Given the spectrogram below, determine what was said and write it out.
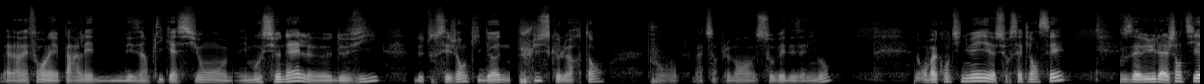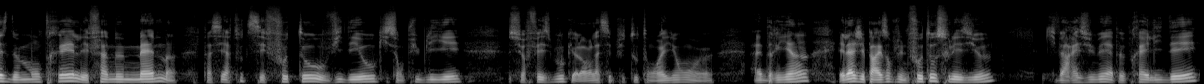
La dernière fois, on avait parlé des implications émotionnelles euh, de vie de tous ces gens qui donnent plus que leur temps pour bah, tout simplement sauver des animaux. On va continuer sur cette lancée. Vous avez eu la gentillesse de montrer les fameux mèmes, enfin, c'est-à-dire toutes ces photos ou vidéos qui sont publiées sur Facebook. Alors là, c'est plutôt ton rayon, euh, Adrien. Et là, j'ai par exemple une photo sous les yeux qui va résumer à peu près l'idée.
